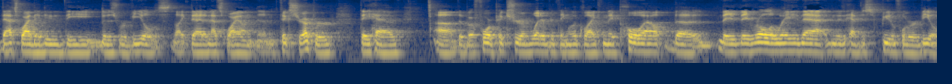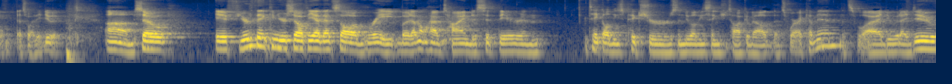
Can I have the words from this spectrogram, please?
That's why they do the those reveals like that and that's why on um, fixer upper they have uh, the before picture of what everything looked like, and they pull out the they they roll away that, and they have this beautiful reveal. That's why they do it. Um, so if you're thinking yourself, yeah, that's all great, but I don't have time to sit there and take all these pictures and do all these things you talk about. That's where I come in. That's why I do what I do.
